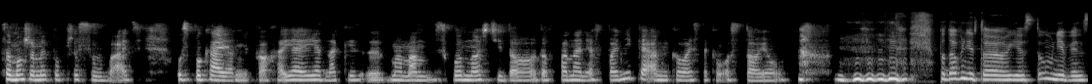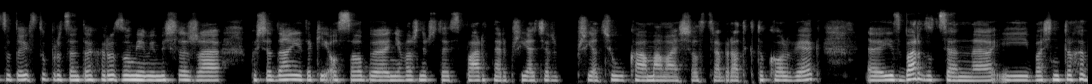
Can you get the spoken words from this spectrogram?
co możemy poprzesuwać. Uspokaja mnie trochę. Ja jednak e, mam, mam skłonności do, do wpadania w panikę, a Mikołaj jest taką ostoją. Podobnie to jest u mnie, więc tutaj w 100% rozumiem i myślę, że posiadanie takiej osoby, nieważne czy to jest partner, przyjaciel, przyjaciółka, mama, siostra, brat, ktokolwiek, e, jest bardzo cenne i właśnie trochę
